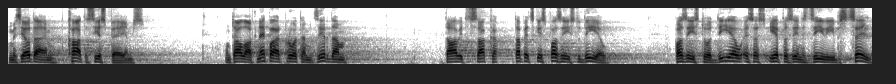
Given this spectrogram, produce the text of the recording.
Mēs jautājam, kā tas iespējams? Un tālāk nepārprotami dzirdam, Dāvids saka, tāpēc, ka es pazīstu Dievu. Pazīstot Dievu, es esmu iepazinis dzīvības ceļu,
